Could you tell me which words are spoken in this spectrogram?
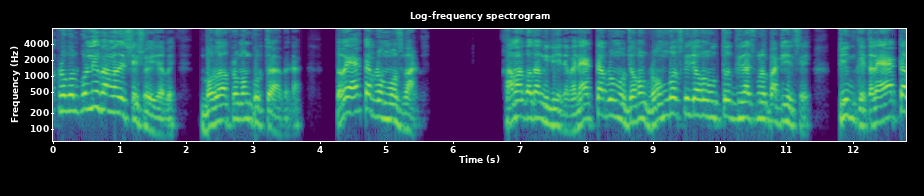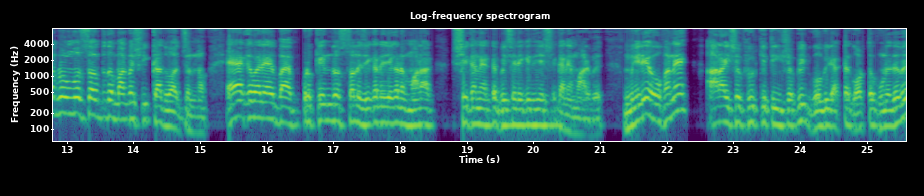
আক্রমণ করলেই বাংলাদেশ শেষ হয়ে যাবে। বড় আক্রমণ করতে হবে না। তবে একটা ব্রহ্মস বাড়বে। আমার কথা মিলিয়ে নেবেন একটা ব্রহ্ম, যখন ব্রহ্মসকে যখন উত্তর দিনাজপুরে পাঠিয়েছে টিমকে, তাহলে একটা ব্রহ্মস অন্তত মারবে শিক্ষা দেওয়ার জন্য। একেবারে পুরো কেন্দ্রস্থলে যেখানে যেখানে মারার, সেখানে একটা বেছে রেখে দিয়ে সেখানে মারবে। মেরে ওখানে আড়াইশো ফিট কি তিনশো ফিট গভীর একটা গর্ত খুঁড়ে দেবে,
